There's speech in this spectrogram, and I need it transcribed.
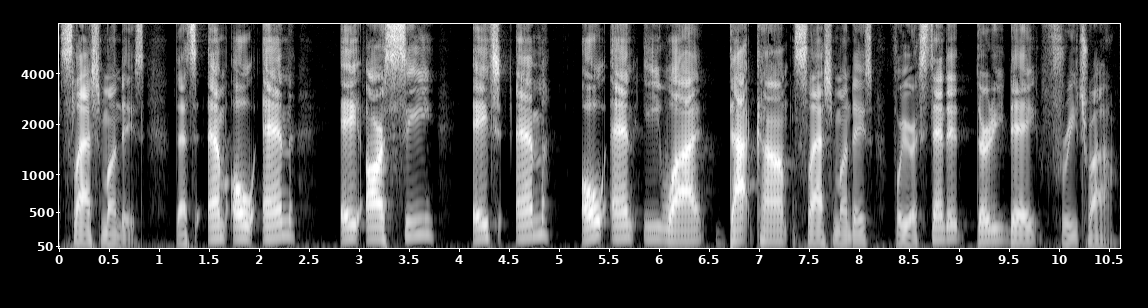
slash Mondays. That's M O N A R C H M O N E Y dot com slash Mondays for your extended 30 day free trial.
